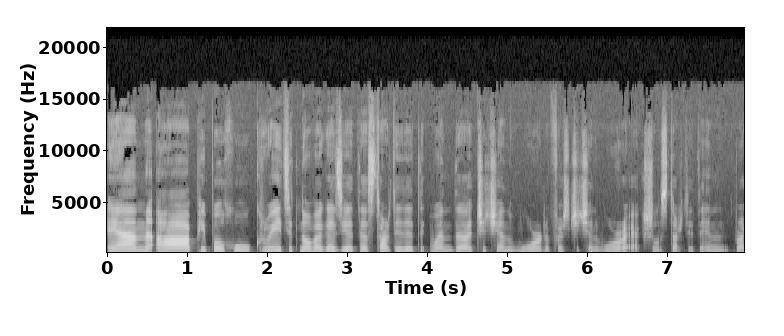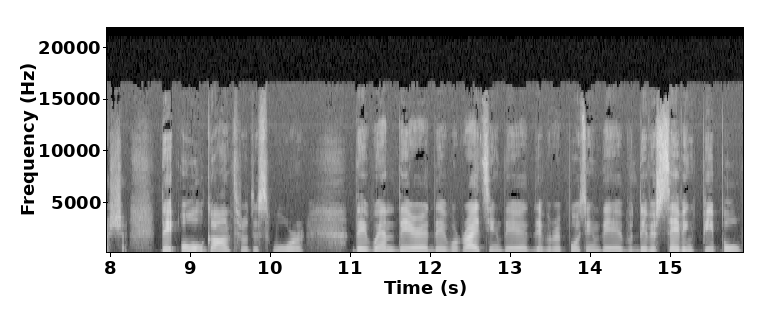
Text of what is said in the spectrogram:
and uh, people who created Novaya Gazeta started it when the Chechen War, the first Chechen War, actually started in Russia. They all gone through this war. They went there. They were writing there. They were reporting there. They were saving people,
